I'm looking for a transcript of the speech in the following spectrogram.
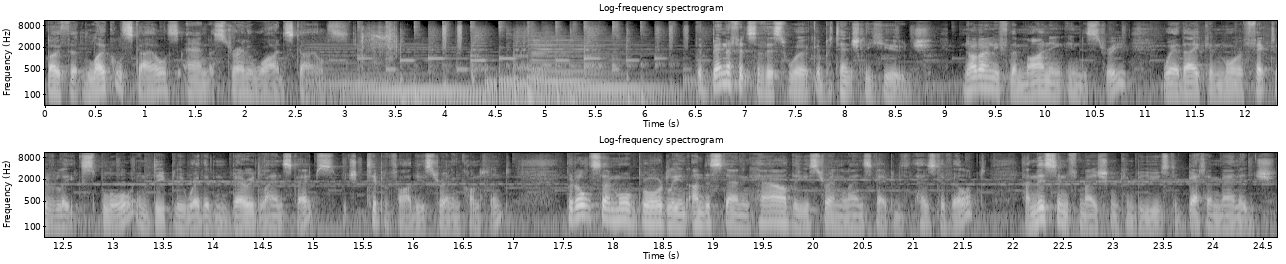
both at local scales and Australia-wide scales. The benefits of this work are potentially huge not only for the mining industry, where they can more effectively explore in deeply weathered and buried landscapes, which typify the Australian continent, but also more broadly in understanding how the Australian landscape has developed, and this information can be used to better manage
